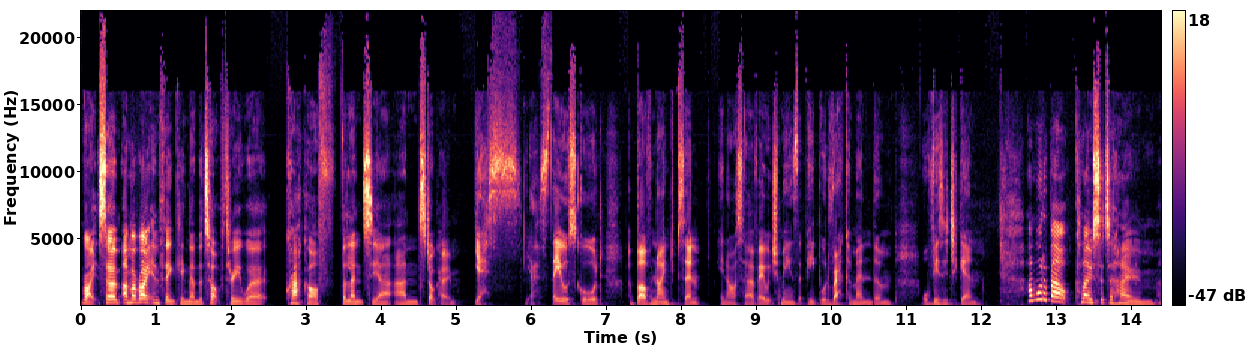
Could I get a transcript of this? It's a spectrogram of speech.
Right. So am I right in thinking then the top three were Krakow, Valencia, and Stockholm? Yes, yes. They all scored above 90% in our survey, which means that people would recommend them or visit again. And what about closer to home?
